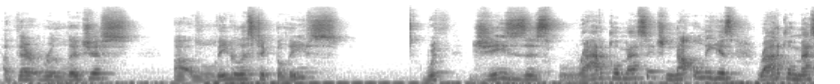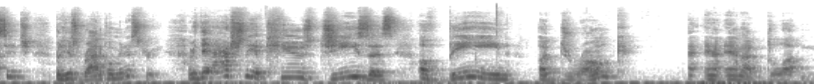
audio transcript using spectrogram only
uh, their religious uh, legalistic beliefs with Jesus' radical message, not only his radical message, but his radical ministry. I mean, they actually accused Jesus of being a drunk and, a glutton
